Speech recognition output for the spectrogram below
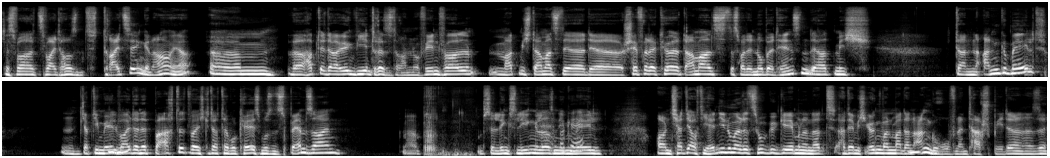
Das war 2013, genau, ja. Ähm, habt ihr da irgendwie Interesse dran? Auf jeden Fall hat mich damals der, der Chefredakteur, damals, das war der Norbert Hensen, der hat mich dann angemailt. Ich habe die Mail weiter nicht beachtet, weil ich gedacht habe, okay, es muss ein Spam sein. Ja, pff, sie links liegen gelassen, die Okay. Mail. Und ich hatte ja auch die Handynummer dazu gegeben und dann hat, hat er mich irgendwann mal dann angerufen, einen Tag später. Dann also,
